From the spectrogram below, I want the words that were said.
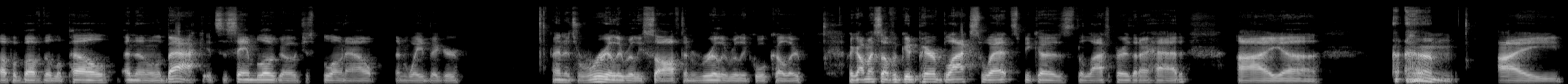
up above the lapel, and then on the back, it's the same logo, just blown out and way bigger. And it's really, really soft and really, really cool color. I got myself a good pair of black sweats because the last pair that I had, I uh, I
